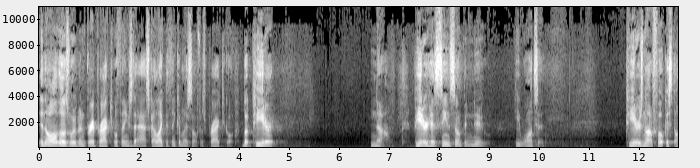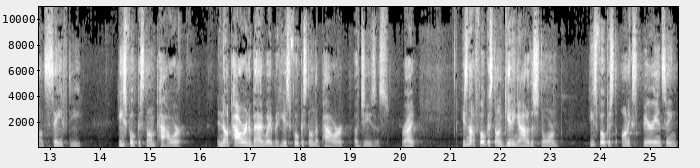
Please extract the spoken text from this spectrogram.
And all those would have been very practical things to ask. I like to think of myself as practical. But Peter, no. Peter has seen something new. He wants it. Peter is not focused on safety, he's focused on power. And not power in a bad way, but he is focused on the power of Jesus, right? He's not focused on getting out of the storm. He's focused on experiencing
